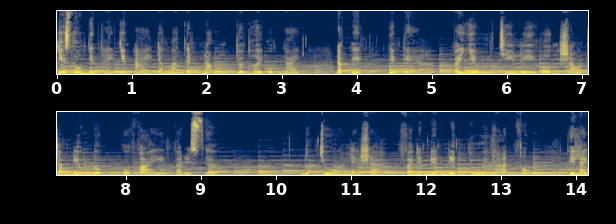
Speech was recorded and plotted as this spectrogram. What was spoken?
Giêsu nhìn thấy những ai đang mang gánh nặng cho thời của Ngài, đặc biệt những kẻ phải giữ chi ly hơn 600 điều luật của phái Pharisee. Luật Chúa lẽ ra phải đem đến niềm vui và hạnh phúc thì lại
